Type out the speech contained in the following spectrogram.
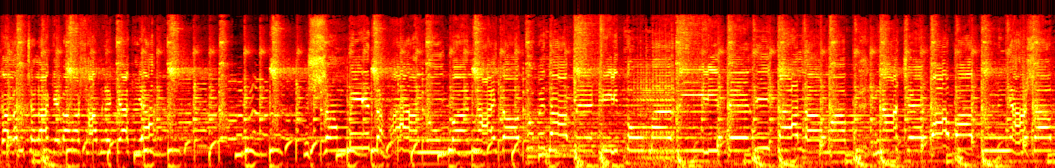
कलम चला के बाबा साहब ने क्या किया? संविधान बनाए दो दुविधा बेटी तुम्हारी तेरी कालम। नाचे बाबा दुनिया सब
